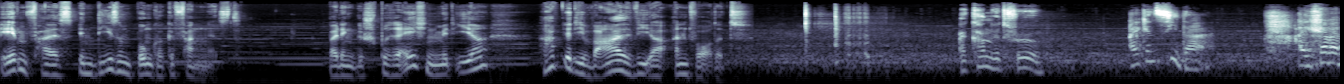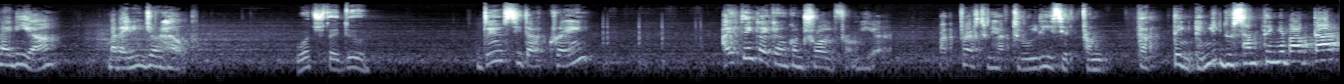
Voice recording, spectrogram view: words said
ebenfalls in diesem Bunker gefangen ist. Bei den Gesprächen mit ihr habt ihr die Wahl, wie ihr antwortet. I can't get through. I can see that. I have an idea, but I need your help. What should I do? Do you see that crane? I think I can control it from here. But first we have to release it from that thing. Can you do something about that?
